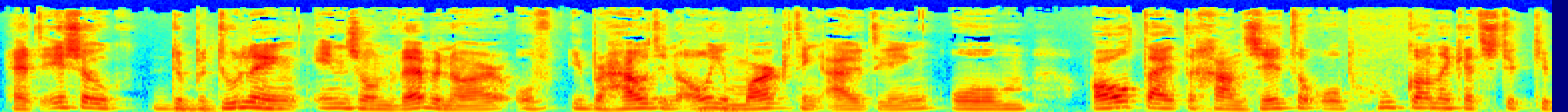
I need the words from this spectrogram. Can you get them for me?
het is ook de bedoeling in zo'n webinar of überhaupt in al je marketinguiting om altijd te gaan zitten op hoe kan ik het stukje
